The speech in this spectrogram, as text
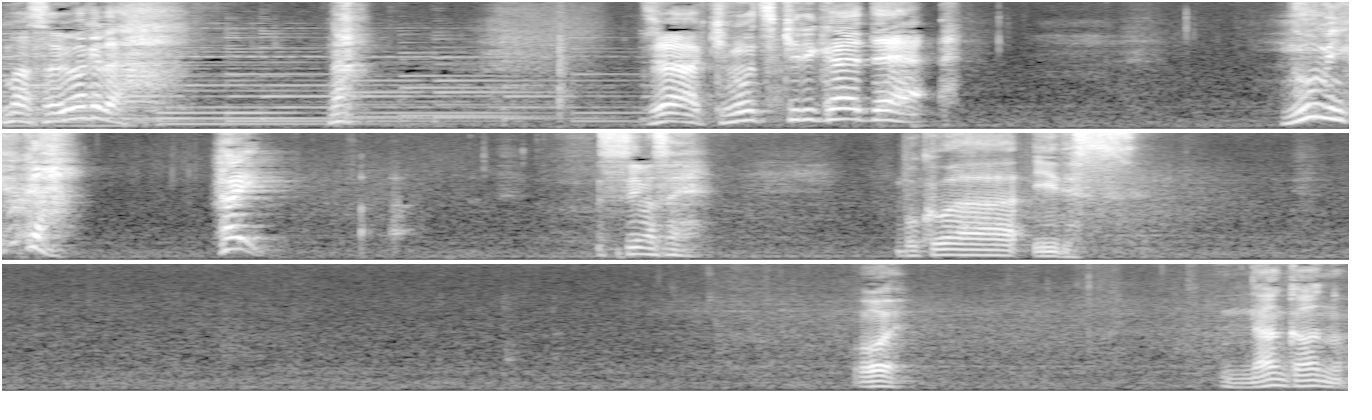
まあそういうわけだ。なじゃあ気持ち切り替えて飲み行くか。はい。すいません。僕はいいです。おい。なんかあんの？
